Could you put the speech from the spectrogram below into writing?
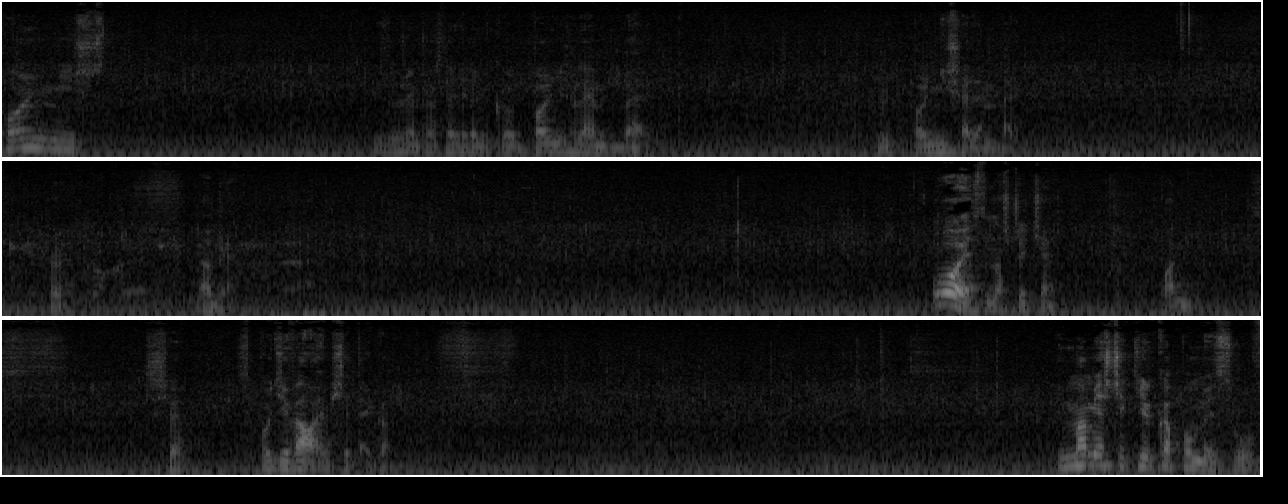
Polnisz... Przeczytać tego nikogo. Polnisz Lemberg. Hm, Polnisze Lemberg. Hm. Dobra. O, jestem na szczycie. Ładnie. Się... Spodziewałem się tego. I mam jeszcze kilka pomysłów.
